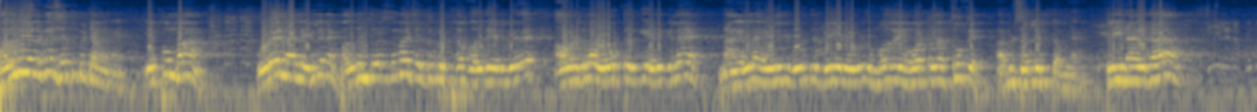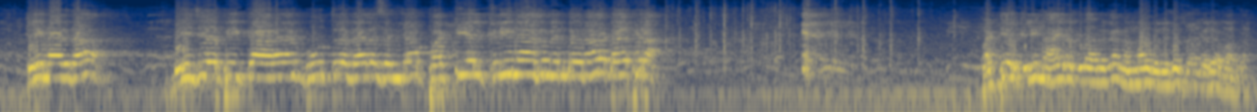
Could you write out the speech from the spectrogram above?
பதினேழு பேர் செத்து போயிட்டாங்க எப்பமா ஒரே நாள்ல இல்ல பதினஞ்சு வருஷமா செத்து போயிட்டான் பதினேழு பேர். அவனுக்கு எல்லாம் ஓட்டருக்கு எடுக்கல. நாங்க எல்லாம் எழுதி கொடுத்து பிஎல் கொடுத்து முதல்ல ஓட்டெல்லாம் தூக்கு அப்படின்னு சொல்லிவிட்டோம் கிளீன் ஆகுதா? கிளீன் ஆகுதா? பிஜேபி காரன் பூத்ல வேலை செஞ்சா பட்டியல் கிளீன் ஆகும் என்பதனால பயப்படுறான் பட்டியல் கிளீன் ஆயிடக்கூடாதுங்க. நம்மால் கொஞ்சம் பேர் பார்க்கலாம்.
